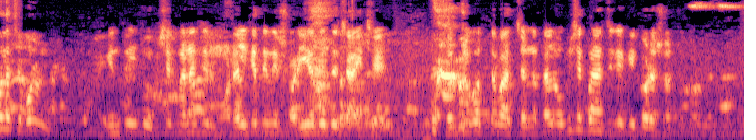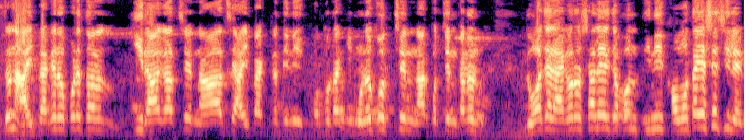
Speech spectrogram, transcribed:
বলেছে বলুন না। কিন্তু এই যে অভিষেক ব্যানার্জির মডেলকে তিনি সরিয়ে দিতে চাইছেন সহ্য করতে পারছেন না তাহলে অভিষেক ব্যানার্জিকে কি করে সহ্য করবেন? আইপ্যাকের ওপরে তার কি রাগ আছে, না আছে, আইপ্যাকটা তিনি কতটা কি মনে করছেন, না করছেন? কারণ দু সালে যখন তিনি ক্ষমতায় এসেছিলেন,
